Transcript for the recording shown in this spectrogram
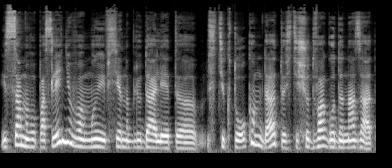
Из самого последнего мы все наблюдали это с ТикТоком, да, то есть еще два года назад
